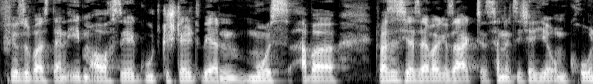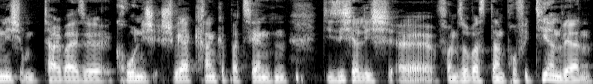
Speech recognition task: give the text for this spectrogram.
für sowas dann eben auch sehr gut gestellt werden muss. Aber du hast es ja selber gesagt, es handelt sich ja hier um chronisch, um teilweise chronisch schwerkranke Patienten, die sicherlich äh, von sowas dann profitieren werden.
